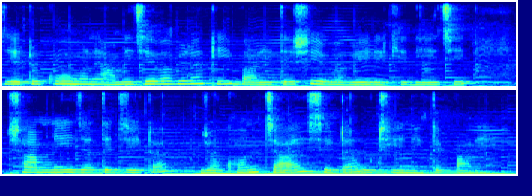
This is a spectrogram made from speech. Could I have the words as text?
যেটুকু মানে আমি যেভাবে রাখি, বাড়িতে সেভাবেই রেখে দিয়েছি। সামনেই যাতে যেটা যখন চায় সেটা উঠিয়ে নিতে পারে।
